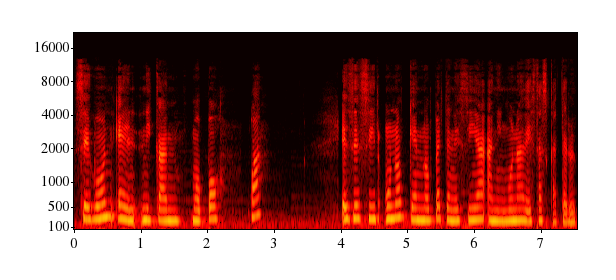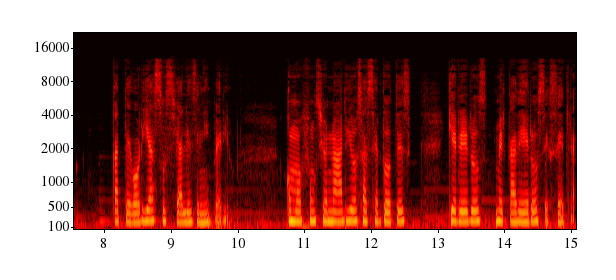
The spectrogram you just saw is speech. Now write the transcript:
Según el Nicanmopoa, es decir, uno que no pertenecía a ninguna de estas categorías sociales del imperio, como funcionarios, sacerdotes, guerreros, mercaderos, etc.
